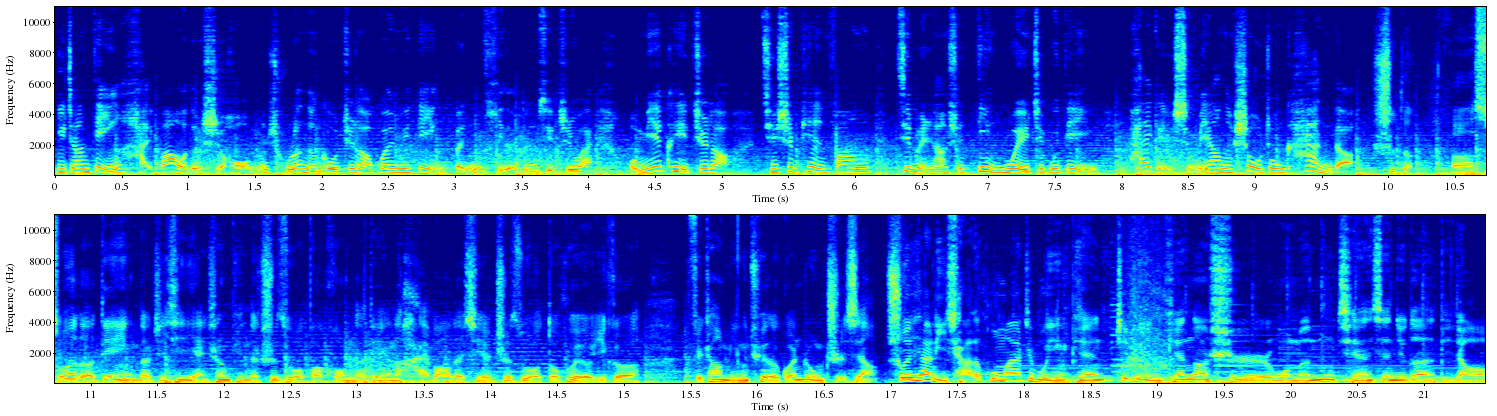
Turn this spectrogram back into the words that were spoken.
一张电影海报的时候，我们除了能够知道关于电影本体的东西之外，我们也可以知道，其实片方基本上是定位这部电影拍给什么样的受众看的。是的，呃，所有的电影的这些衍生品的制作，包括我们的电影的海报的这些制作，都会有一个非常明确的观众指向。说一下《理查的姑妈》这部影片，这部影片呢，是我们目前现阶段比较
